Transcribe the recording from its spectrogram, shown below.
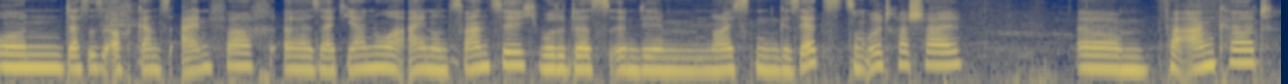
Und das ist auch ganz einfach. Äh, seit Januar 21 wurde das in dem neuesten Gesetz zum Ultraschall ähm, verankert,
